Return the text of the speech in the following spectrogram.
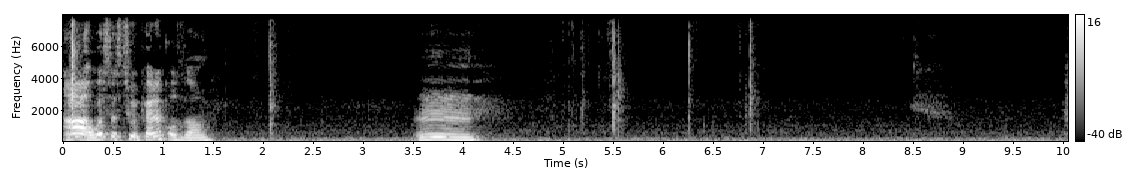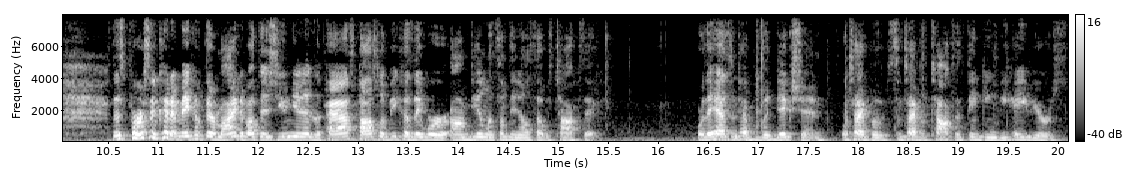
Ah, what's this Two of Pentacles, though? Mmm. This person couldn't make up their mind about this union in the past, possibly because they were um, dealing with something else that was toxic. Or they had some type of addiction or type of some type of toxic thinking behaviors.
